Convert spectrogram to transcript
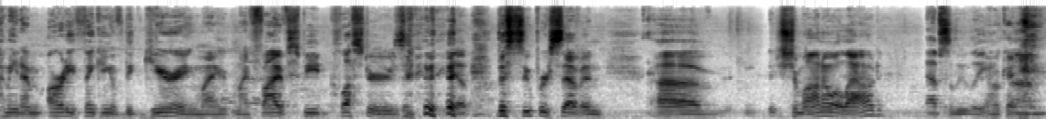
I mean, I'm already thinking of the gearing, my, my five speed clusters, yep. the Super 7. Uh, Shimano allowed? Absolutely. Okay. Um,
